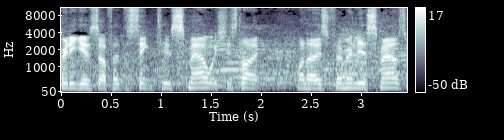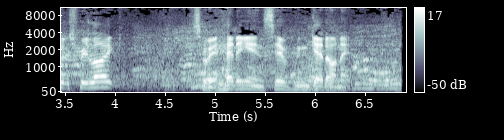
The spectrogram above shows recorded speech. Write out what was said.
really gives off a distinctive smell, which is like one of those familiar smells which we like. So we're heading in, see if we can get on it.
